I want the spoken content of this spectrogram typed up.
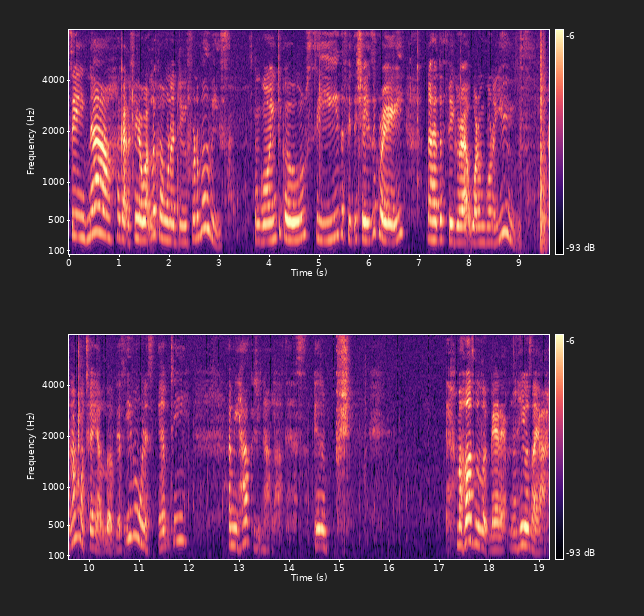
See, now I got to figure out what look I want to do for the movies. I'm going to go see the Fifty Shades of Grey. Now I have to figure out what I'm going to use. And I'm going to tell you I love this. Even when it's empty, I mean, how could you not love this? It My husband looked at it and he was like, ah,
